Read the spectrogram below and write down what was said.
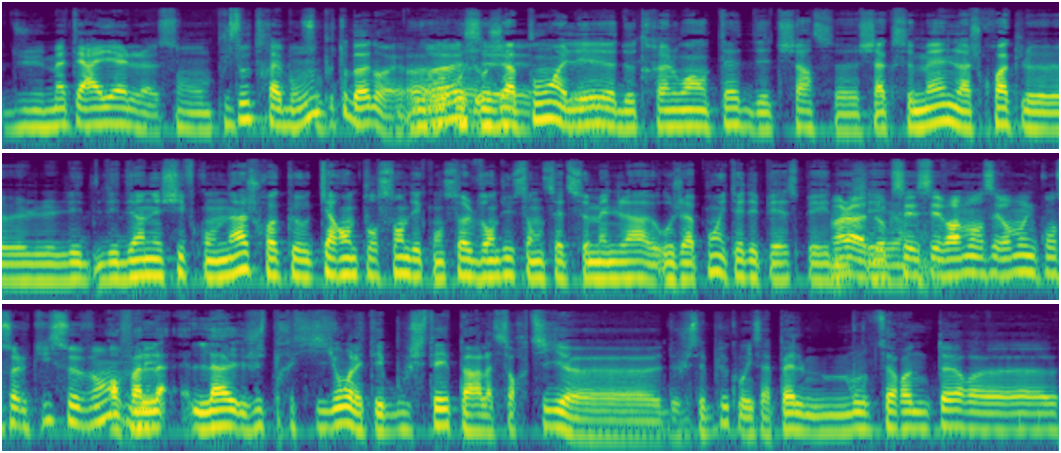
du matériel sont plutôt très bons. Sont plutôt bonnes, ouais. Ouais, au Japon, elle est de très loin en tête des charts euh, chaque semaine. Là, je crois que le, le- les, les derniers chiffres qu'on a, je crois que 40% des consoles vendues cette semaine-là au Japon étaient des PSP. Voilà, donc euh, c'est c'est vraiment c'est vraiment une console qui se vend. Enfin, mais- là, là, juste précision, elle a été boostée par la sortie euh, de, je sais plus comment il s'appelle, Monster Hunter euh,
